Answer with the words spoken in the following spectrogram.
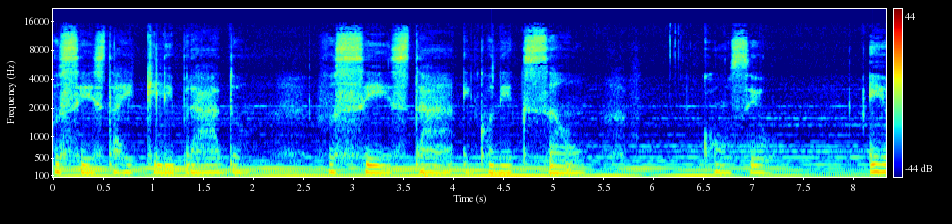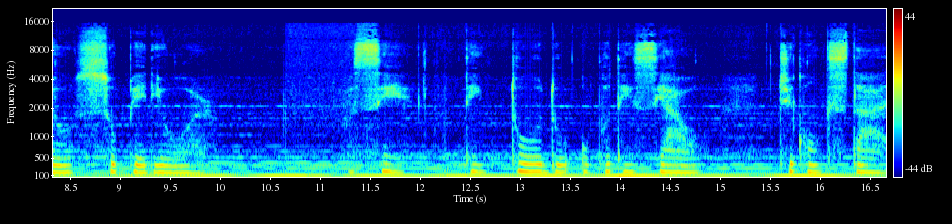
você está equilibrado, você está em conexão com o seu eu superior. Você tem todo o potencial de conquistar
